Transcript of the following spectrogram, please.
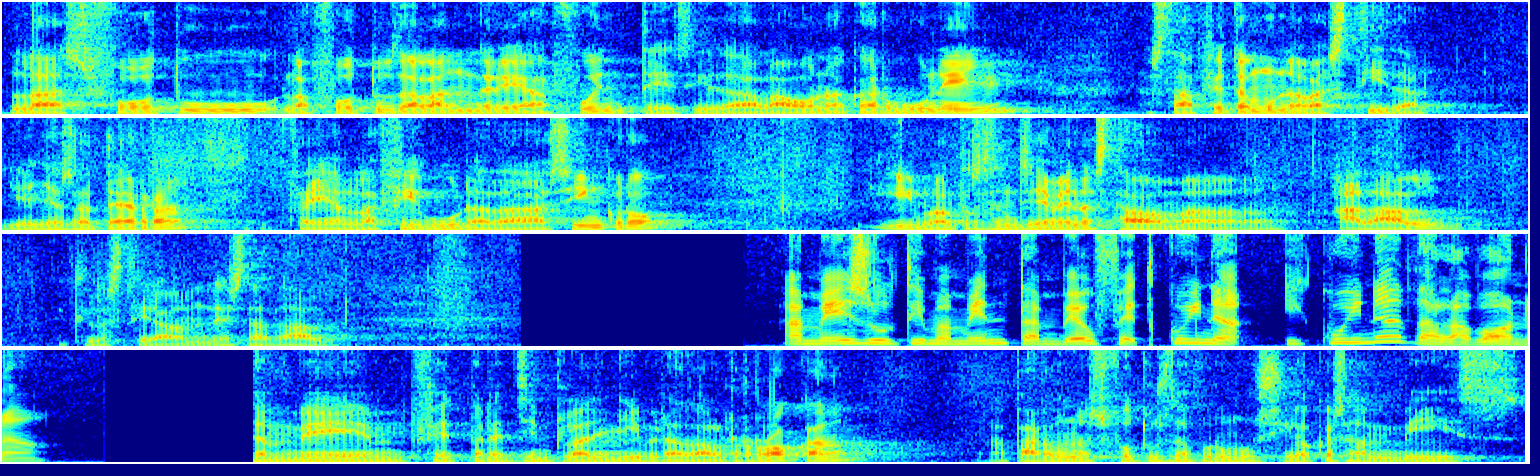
Les foto, la foto de l'Andrea Fuentes i de la Ona Carbonell està feta amb una vestida i elles a terra feien la figura de sincro i nosaltres senzillament estàvem a, a dalt i les tiràvem des de dalt. A més, últimament també heu fet cuina, i cuina de la bona. També hem fet, per exemple, el llibre del Roca, a part d'unes fotos de promoció que s'han vist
